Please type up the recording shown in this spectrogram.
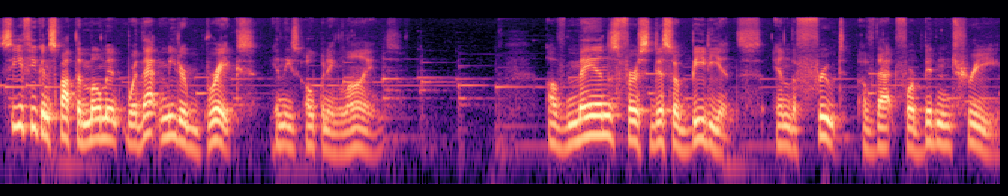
see if you can spot the moment where that meter breaks in these opening lines. Of man's first disobedience and the fruit of that forbidden tree,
